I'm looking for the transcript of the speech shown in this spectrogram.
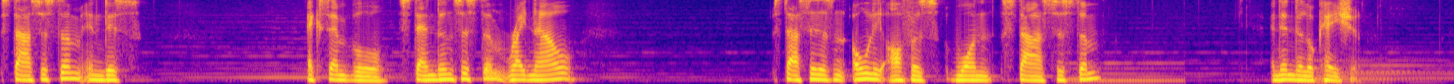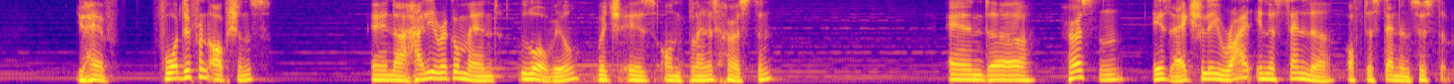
star system in this example Stanton system. Right now, Star Citizen only offers one star system and then the location. You have four different options and I highly recommend Lorville, which is on planet Hurston. And uh, Hurston is actually right in the center of the Stanton system.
